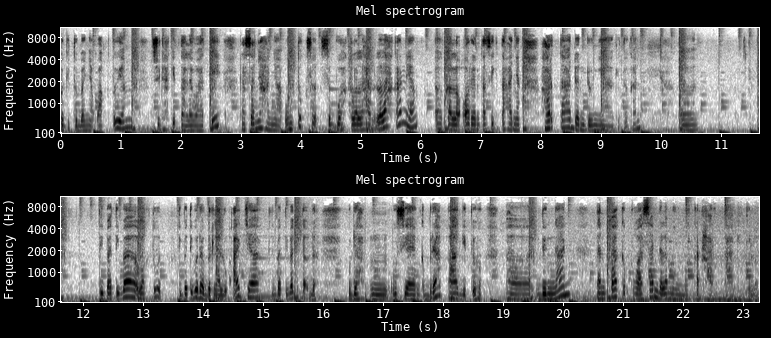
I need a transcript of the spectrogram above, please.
begitu banyak waktu yang sudah kita lewati rasanya hanya untuk se sebuah kelelahan. Lelah kan ya e, kalau orientasi kita hanya harta dan dunia gitu kan. E, tiba-tiba waktu tiba-tiba udah berlalu aja tiba-tiba kita udah udah um, usia yang keberapa gitu. Uh, dengan tanpa kepuasan dalam mengumurkan harta gitu loh.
